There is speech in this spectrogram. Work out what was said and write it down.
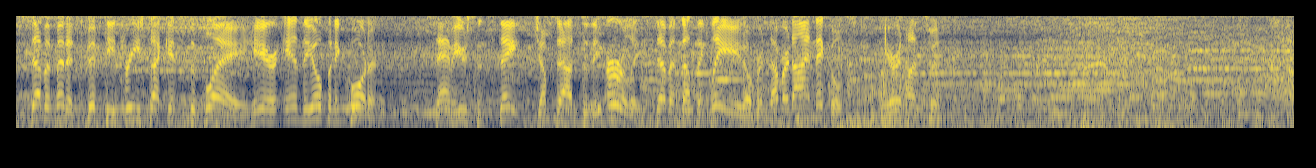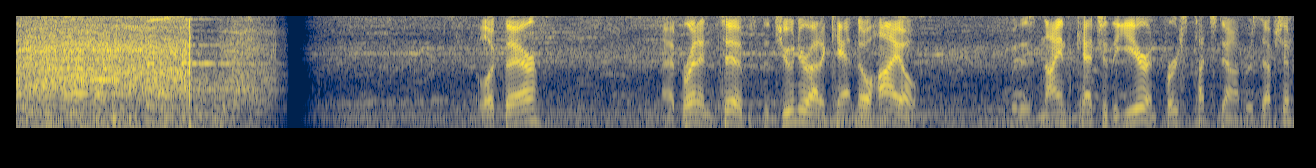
Seven minutes, 53 seconds to play here in the opening quarter. Sam Houston State jumps out to the early 7-0 lead over number nine Nicholls here in Huntsville. Look there at Brennan Tibbs, the junior out of Canton, Ohio, with his ninth catch of the year and first touchdown reception.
